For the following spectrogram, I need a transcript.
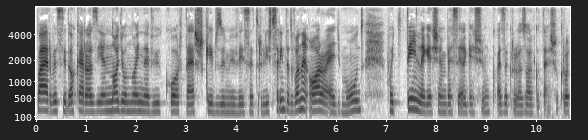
párbeszéd, akár az ilyen nagyon nagy nevű kortárs képzőművészetről is? Szerinted van-e arra egy mód, hogy ténylegesen beszélgessünk ezekről az alkotásokról?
